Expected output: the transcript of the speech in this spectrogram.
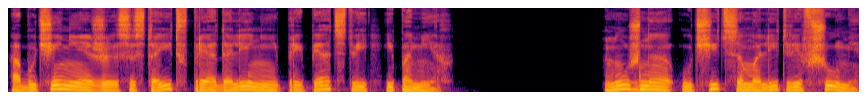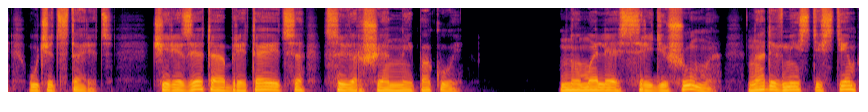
Обучение же состоит в преодолении препятствий и помех. «Нужно учиться молитве в шуме», — учит старец. «Через это обретается совершенный покой». Но, молясь среди шума, надо вместе с тем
